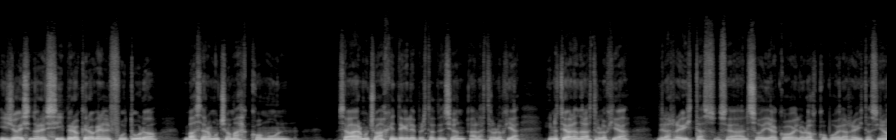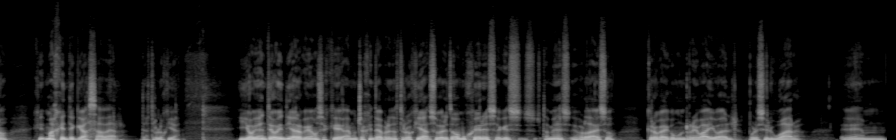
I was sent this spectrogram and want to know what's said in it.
yo diciéndole sí, pero creo que en el futuro va a ser mucho más común. O sea, va a haber mucho más gente que le presta atención a la astrología. Y no estoy hablando de la astrología de las revistas, o sea, el zodíaco, el horóscopo de las revistas, sino más gente que va a saber de astrología. Y obviamente hoy en día lo que vemos es que hay mucha gente que aprende astrología, sobre todo mujeres, que también es, verdad eso. Creo que hay como un revival por ese lugar Em,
